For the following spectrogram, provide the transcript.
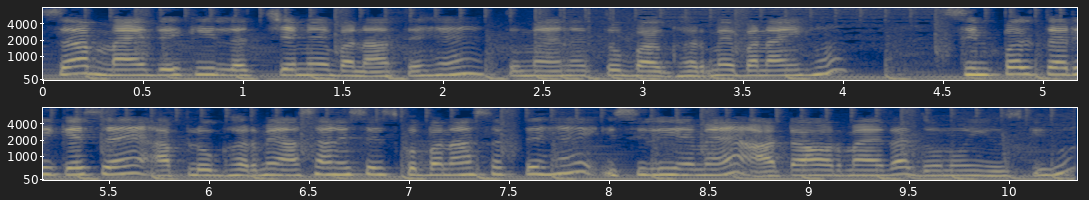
सब मैदे की लच्चे में बनाते हैं। तो मैंने तो घर में बनाई हूँ। सिंपल तरीके से आप लोग घर में आसानी से इसको बना सकते हैं। इसीलिए मैं आटा और मैदा दोनों यूज़ की हूँ।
